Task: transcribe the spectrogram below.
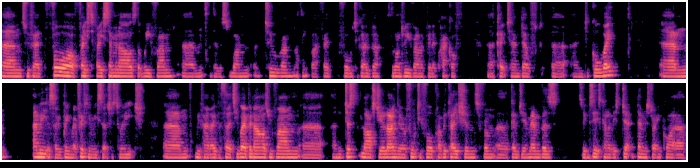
Um, so we've had four face-to-face -face seminars that we've run. Um, there was one, two run, I think, by Fred before we took over. The ones we've run have been at Krakow, uh, Cape Town, Delft, uh, and Galway. Um, and we, so we bring about 15 researchers to each. Um, we've had over 30 webinars we've run, uh, and just last year alone, there were 44 publications from uh, GoGN members. So you can see it's kind of it's demonstrating quite a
